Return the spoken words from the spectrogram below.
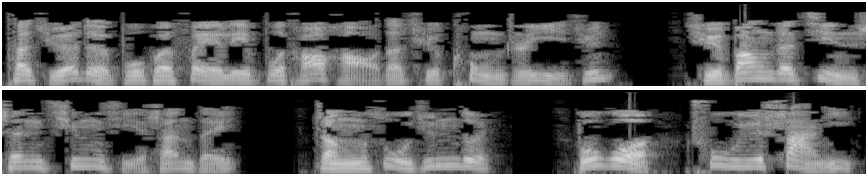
他绝对不会费力不讨好的去控制义军，去帮着近身清洗山贼、整肃军队。不过，出于善意，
